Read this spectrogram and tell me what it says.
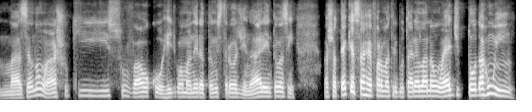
Mas eu não acho que isso vá ocorrer de uma maneira tão extraordinária. Então, assim, acho até que essa reforma tributária ela não é de toda ruim,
